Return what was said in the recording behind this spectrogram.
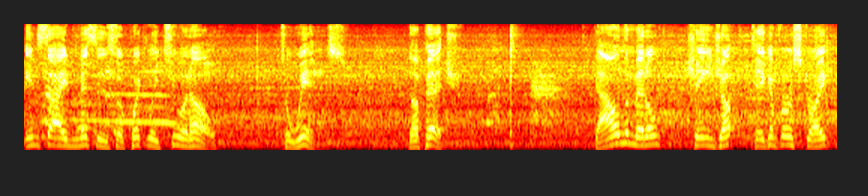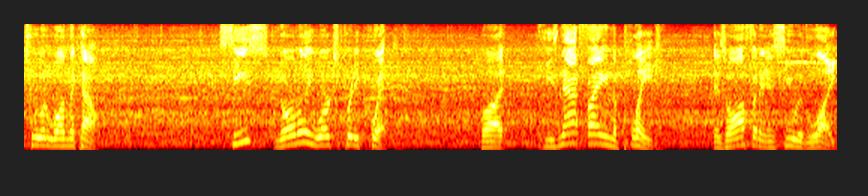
inside misses, so quickly 2 0 to Wynns. The pitch. Down the middle, change up, taken for a strike, two and one the count. Cease normally works pretty quick, but he's not finding the plate as often as he would like.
